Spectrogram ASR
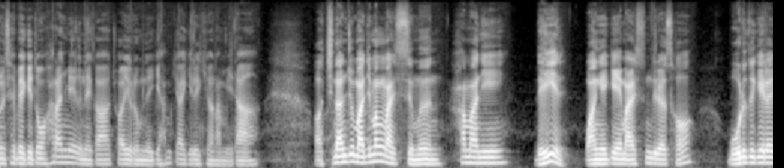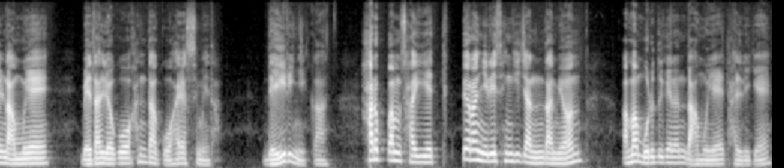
오늘 새벽에도 하나님의 은혜가 저와 여러분에게 함께하기를 기원합니다. 어, 지난주 마지막 말씀은 하만이 내일 왕에게 말씀드려서 모르드게를 나무에 매달려고 한다고 하였습니다. 내일이니까 하룻밤 사이에 특별한 일이 생기지 않는다면 아마 모르드게는 나무에 달리게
